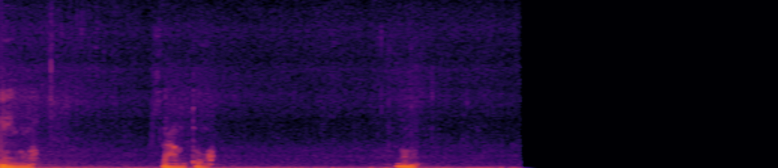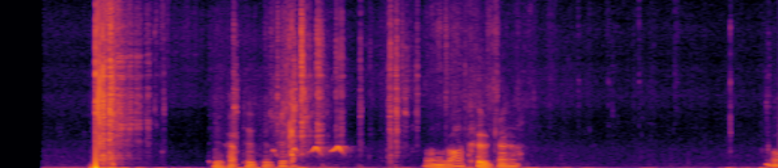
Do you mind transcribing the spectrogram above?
นี่ว่ะสามตัว ถือครับถือถือถือลองร้องถือนะครับโอ้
